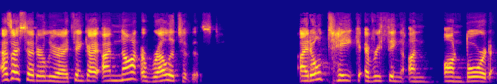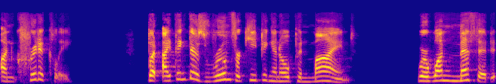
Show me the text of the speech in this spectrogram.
As I said earlier, I think I, am not a relativist. I don't take everything on, on board uncritically, but I think there's room for keeping an open mind where one method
